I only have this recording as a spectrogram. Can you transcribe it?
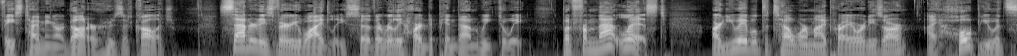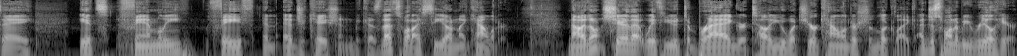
FaceTiming our daughter who's at college. Saturdays vary widely, so they're really hard to pin down week to week. But from that list, are you able to tell where my priorities are? I hope you would say it's family, faith, and education, because that's what I see on my calendar. Now, I don't share that with you to brag or tell you what your calendar should look like. I just want to be real here.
